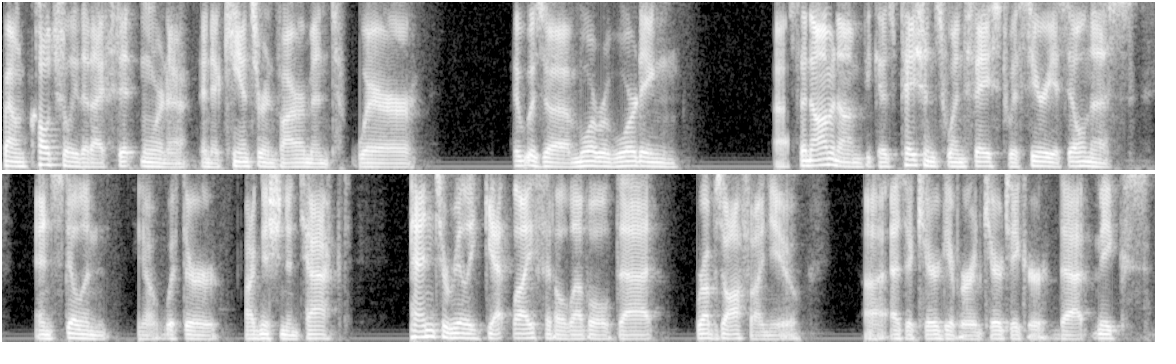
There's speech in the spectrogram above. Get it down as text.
found culturally that I fit more in a in a cancer environment where it was a more rewarding uh, phenomenon because patients, when faced with serious illness and still in you know with their cognition intact, tend to really get life at a level that rubs off on you uh, as a caregiver and caretaker that makes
